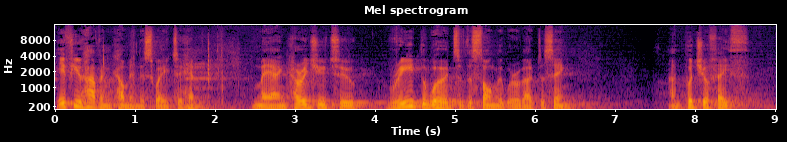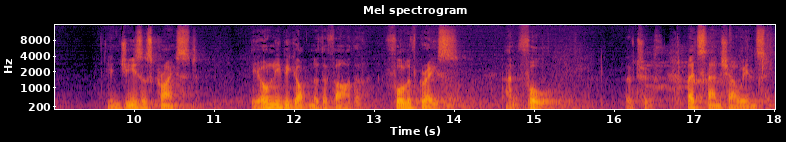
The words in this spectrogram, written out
If you haven't come in this way to Him, may I encourage you to read the words of the song that we're about to sing and put your faith in Jesus Christ, the only begotten of the Father, full of grace and full of truth. Let's stand, shall we, and sing.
